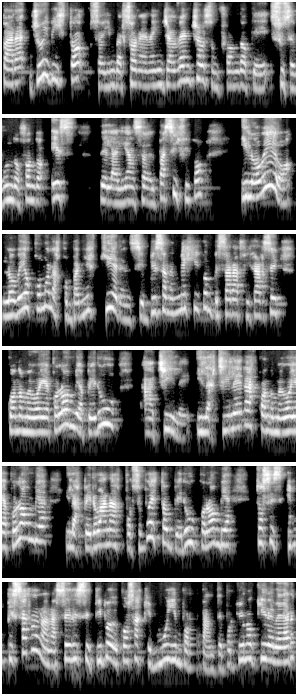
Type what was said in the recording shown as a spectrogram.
para, yo he visto, soy inversora en Angel Ventures, un fondo que su segundo fondo es de la Alianza del Pacífico, Y lo veo, lo veo como las compañías quieren, si empiezan en México, empezar a fijarse cuando me voy a Colombia, Perú, a Chile. Y las chilenas cuando me voy a Colombia, y las peruanas, por supuesto, Perú, Colombia. Entonces empezaron a nacer ese tipo de cosas que es muy importante, porque uno quiere ver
